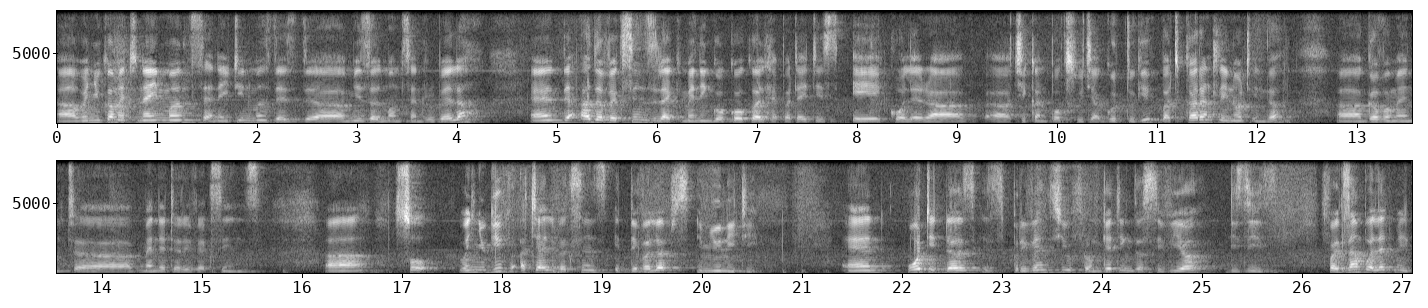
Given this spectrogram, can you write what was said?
Uh, when you come at 9 months and 18 months, there's the measles, mumps and rubella. And the other vaccines like meningococcal, hepatitis A, cholera, uh, chickenpox, which are good to give, but currently not in the uh, government uh, mandatory vaccines. Uh, so when you give a child vaccines, it develops immunity. And what it does is prevents you from getting the severe disease. For example, let me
